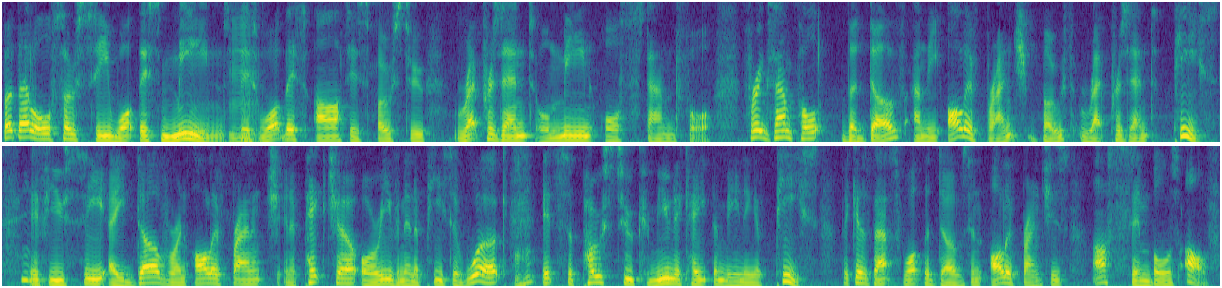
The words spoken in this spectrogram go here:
but they'll also see what this means, hmm. this what this art is supposed to represent or mean or stand for. For example, the dove and the olive branch both represent peace. Hmm. If you see a dove or an olive branch in a picture or even in a piece of work, mm-hmm. it's supposed to communicate the meaning of peace because that's what the doves and olive branches are symbols of.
